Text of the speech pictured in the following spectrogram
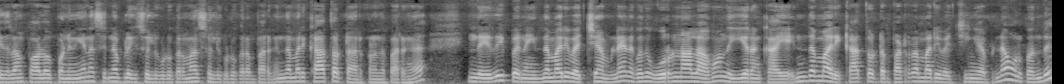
இதெல்லாம் ஃபாலோ பண்ணுவீங்க. நான் சின்ன பிள்ளைக்கு சொல்லிக் கொடுக்குற மாதிரி சொல்லிக் கொடுக்குறேன் பாருங்கள் இந்த மாதிரி காத்தோட்டம் இருக்கணும் இந்த பாருங்கள் இந்த இது இப்போ நான் இந்த மாதிரி வச்சேன் அப்படின்னா எனக்கு வந்து ஒரு நாள் ஆகும் அந்த ஈரம் காய. இந்த மாதிரி காத்தோட்டம் படுற மாதிரி வச்சிங்க அப்படின்னா உங்களுக்கு வந்து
